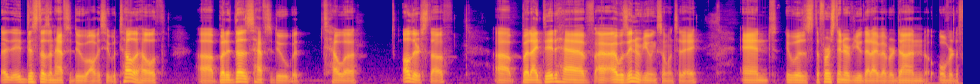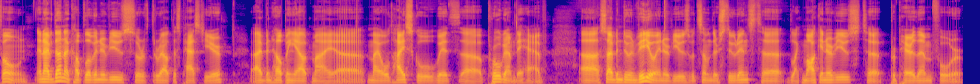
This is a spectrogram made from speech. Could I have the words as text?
it, this doesn't have to do obviously with telehealth, uh, but it does have to do with tele other stuff. Uh, but I did have I, I was interviewing someone today, and it was the first interview that I've ever done over the phone. And I've done a couple of interviews sort of throughout this past year. I've been helping out my uh, my old high school with uh, a program they have. Uh, so I've been doing video interviews with some of their students to like mock interviews to prepare them for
